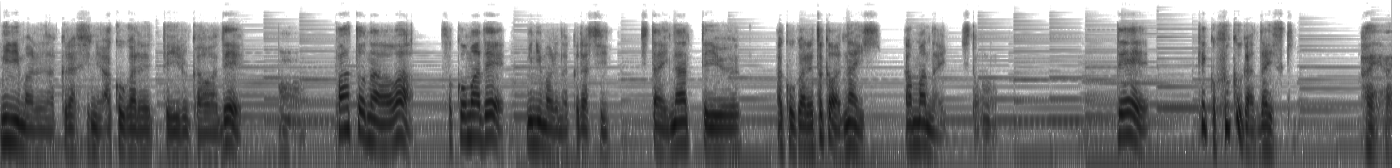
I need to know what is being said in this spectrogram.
ミニマルな暮らしに憧れている側で、うん、パートナーはそこまでミニマルな暮らししたいなっていう憧れとかはないあんまない人。うん、で結構服が大好き。はいはいは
